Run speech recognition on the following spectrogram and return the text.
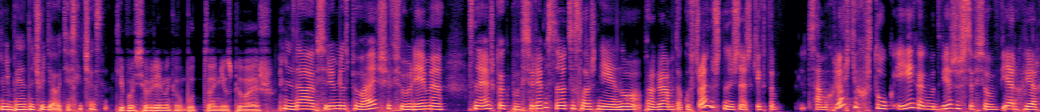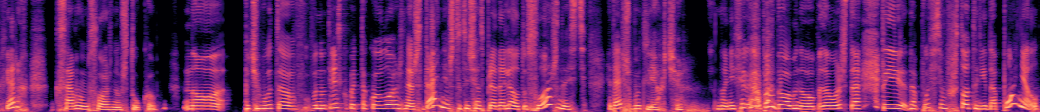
непонятно, что делать, если честно. Типа все время как будто не успеваешь. Да, все время не успеваешь, и все время, знаешь, как бы все время становится сложнее, но программа так устроена, что начинаешь с каких-то самых легких штук и как бы движешься все вверх, вверх, вверх к самым сложным штукам. Но почему-то внутри есть какое-то такое ложное ожидание, что ты сейчас преодолел эту сложность, и дальше будет легче. Но нифига подобного, потому что ты, допустим, что-то недопонял,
